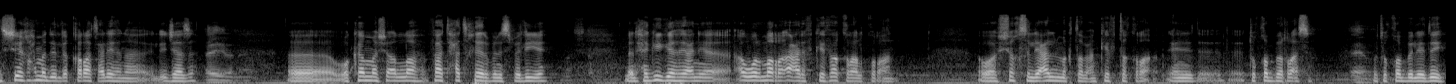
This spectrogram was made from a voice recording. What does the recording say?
الشيخ أحمد اللي قرأت عليه أنا الإجازة. أيوه نعم. آه، وكان ما شاء الله فاتحة خير بالنسبة لي. لأن حقيقة يعني أول مرة أعرف كيف أقرأ القرآن. والشخص اللي يعلمك طبعا كيف تقرأ يعني تقبل رأسه أيوه. وتقبل يديه.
